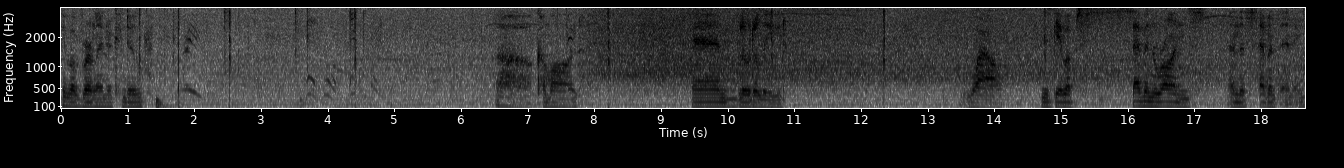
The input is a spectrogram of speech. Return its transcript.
See what Verlander can do. Oh, come on. And blew the lead. Wow. He just gave up seven runs in the seventh inning.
